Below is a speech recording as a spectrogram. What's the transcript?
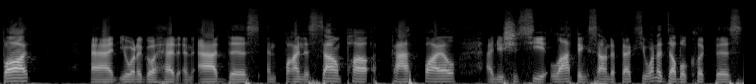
but and you want to go ahead and add this and find the sound path file and you should see laughing sound effects. You want to double click this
